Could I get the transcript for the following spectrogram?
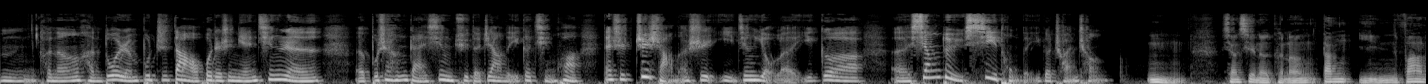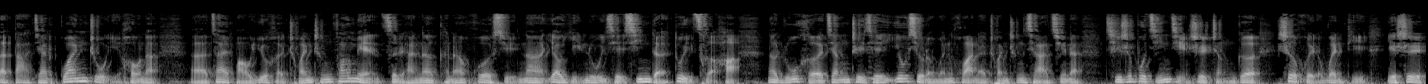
嗯，可能很多人不知道，或者是年轻人呃不是很感兴趣的这样的一个。情况，但是至少呢是已经有了一个呃相对系统的一个传承。嗯，相信呢，可能当引发了大家的关注以后呢，呃，在保育和传承方面，自然呢，可能或许呢，要引入一些新的对策哈。那如何将这些优秀的文化呢传承下去呢？其实不仅仅是整个社会的问题，也是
